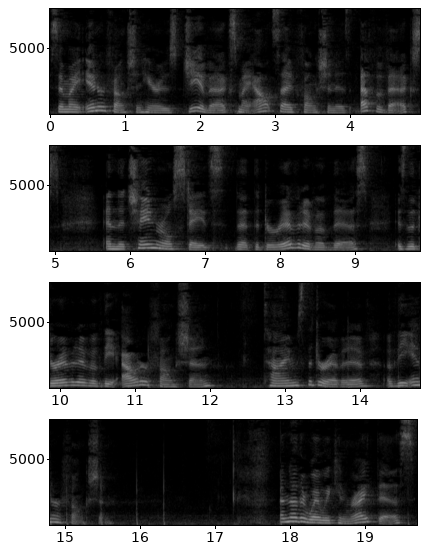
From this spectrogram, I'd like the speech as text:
So my inner function here is g of x, my outside function is f of x, and the chain rule states that the derivative of this is the derivative of the outer function times the derivative of the inner function. Another way we can write this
